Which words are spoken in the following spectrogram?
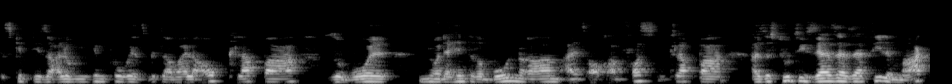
Es gibt diese Aluminiumtore jetzt mittlerweile auch klappbar, sowohl nur der hintere Bodenrahmen als auch am Pfosten klappbar. Also es tut sich sehr, sehr, sehr viel im Markt.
